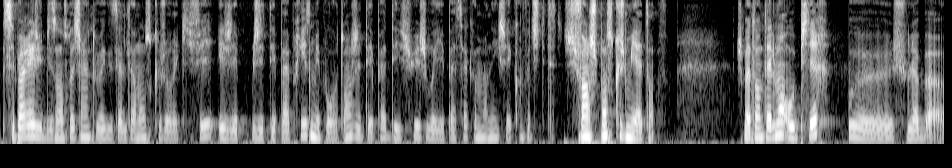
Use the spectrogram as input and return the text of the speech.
c'est pareil, j'ai eu des entretiens et tout avec des alternances que j'aurais kiffé et j'étais pas prise, mais pour autant, j'étais pas déçue et je voyais pas ça comme un échec. En fait, enfin, je pense que je m'y attends. Je m'attends tellement au pire. Euh, je suis là, bah.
